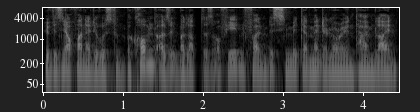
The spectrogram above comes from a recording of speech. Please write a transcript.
Wir wissen ja auch, wann er die Rüstung bekommt, also überlappt es auf jeden Fall ein bisschen mit der Mandalorian Timeline.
